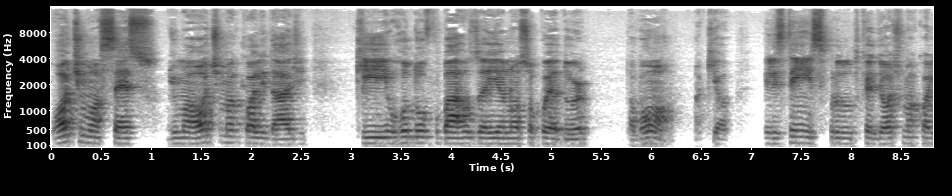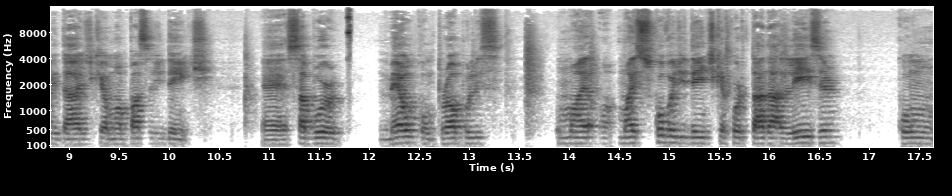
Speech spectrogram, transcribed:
ótimo acesso, de uma ótima qualidade, que o Rodolfo Barros aí é nosso apoiador, tá bom? Ó, aqui, ó. Eles têm esse produto que é de ótima qualidade, que é uma pasta de dente, é, sabor mel com própolis, uma, uma escova de dente que é cortada a laser, com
